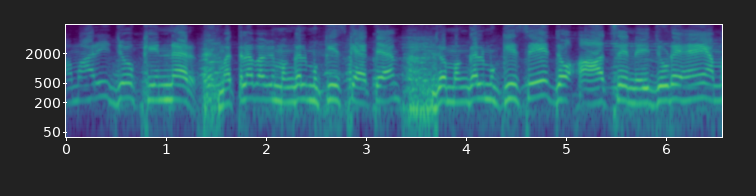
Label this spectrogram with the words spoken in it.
हमारी जो किन्नर मतलब अभी मंगल मुखी कहते हैं जो मंगल मुखी से जो आज से नहीं जुड़े हैं हम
